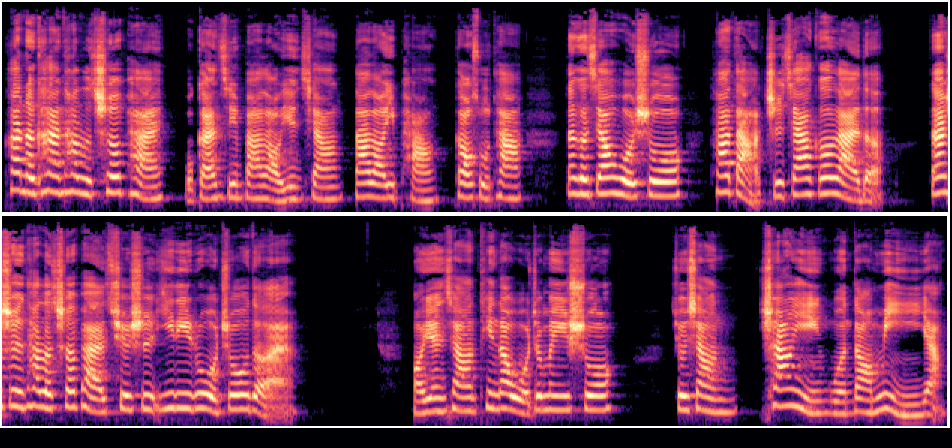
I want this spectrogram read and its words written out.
看了看他的车牌，我赶紧把老烟枪拉到一旁，告诉他，那个家伙说他打芝加哥来的，但是他的车牌却是伊利诺州的。哎，老烟枪听到我这么一说，就像苍蝇闻到蜜一样，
